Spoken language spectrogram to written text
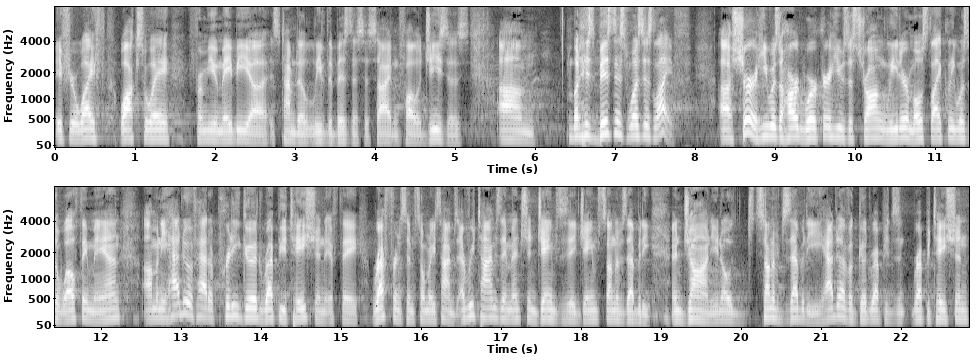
if your wife walks away from you, maybe uh, it's time to leave the business aside and follow Jesus. Um, but his business was his life. Uh, sure, he was a hard worker. He was a strong leader, most likely was a wealthy man. Um, and he had to have had a pretty good reputation if they reference him so many times. Every time they mention James, they say James, son of Zebedee. And John, you know, son of Zebedee. He had to have a good repu- reputation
